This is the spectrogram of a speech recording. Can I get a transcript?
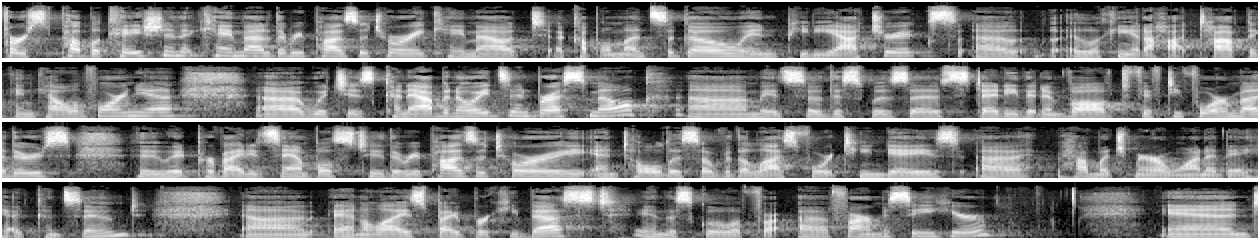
first publication that came out of the repository came out a couple months ago in Pediatrics, uh, looking at a hot topic in California, uh, which is cannabinoids in breast milk. Um, and so this was a study that involved 54 mothers who had provided samples to the repository and told us over the last 14 days uh, how much marijuana they had consumed, uh, analyzed by Brookie Best in the School of uh, Pharmacy here. And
